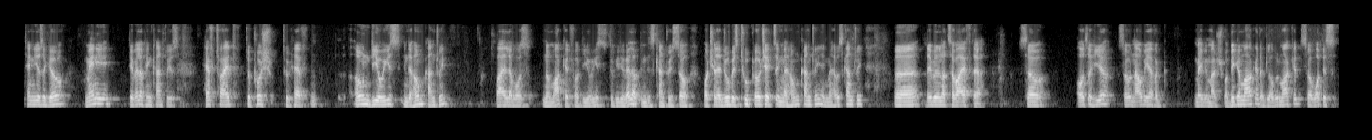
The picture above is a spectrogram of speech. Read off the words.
10 years ago, many developing countries have tried to push to have own DOEs in the home country, while there was no market for DOEs to be developed in this country. So what shall I do with two projects in my home country, in my host country? uh, they will not survive there. So also here, so now we have a maybe much more bigger market, a global market. So what is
